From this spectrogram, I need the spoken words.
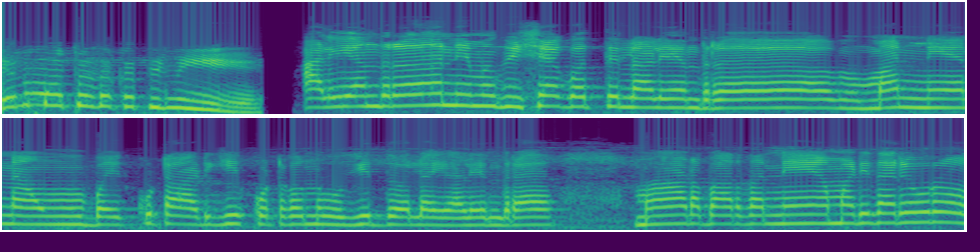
ಏನು ಮಾತಾಡಕತ್ತೀನಿ ಅಳಿಯಂದ್ರ ನಿಮಗೆ ವಿಷಯ ಗೊತ್ತಿಲ್ಲ ಅಳಿಯಂದ್ರ ಮೊನ್ನೆ ನಾವು ಬೈಕುಟ ಅಡಿಗೆ ಕೊಟ್ಕೊಂಡು ಹೋಗಿದ್ವಲ್ಲ ಅಳಿಯಂದ್ರ ಮಾಡಬಾರ್ದನ್ನೇ ಮಾಡಿದಾರೆ ಇವರು.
